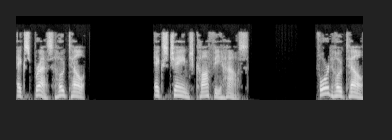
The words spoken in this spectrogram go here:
Express Hotel Exchange Coffee House. Ford Hotel.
